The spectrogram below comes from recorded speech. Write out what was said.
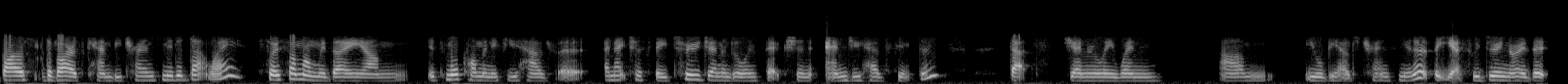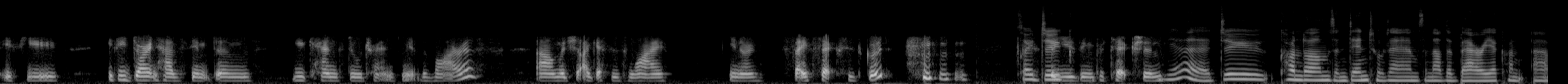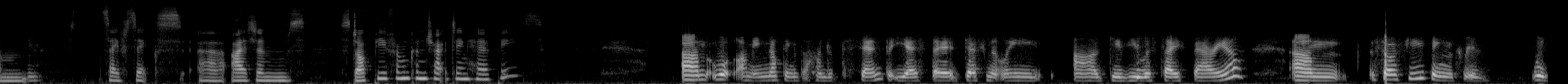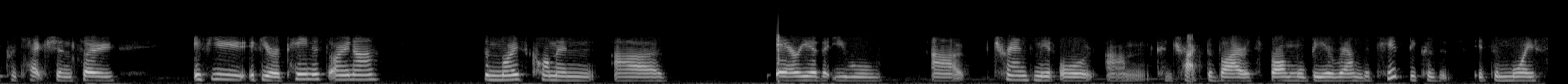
virus the virus can be transmitted that way. So someone with a um, it's more common if you have a, an HSV2 genital infection and you have symptoms. That's generally when um, you will be able to transmit it. But yes, we do know that if you if you don't have symptoms, you can still transmit the virus, um, which I guess is why you know safe sex is good. So do using protection. Yeah, do condoms and dental dams and other barrier con- um, Mm. safe sex uh, items stop you from contracting herpes? Um, well, I mean, nothing's 100%, but yes, they definitely uh, give you a safe barrier. Um, so a few things with with protection. So if you if you're a penis owner, the most common uh, area that you will uh, transmit or um, contract the virus from will be around the tip because it's it's a moist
